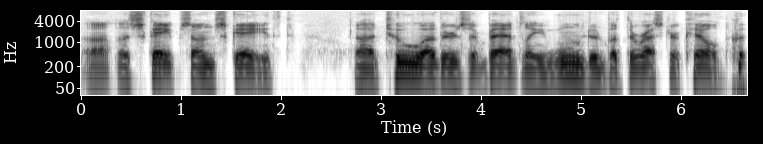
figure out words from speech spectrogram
uh, escapes unscathed. Uh, two others are badly wounded, but the rest are killed. Could,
